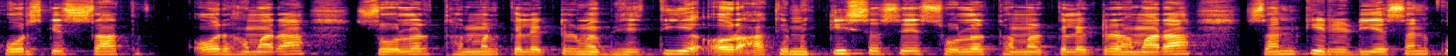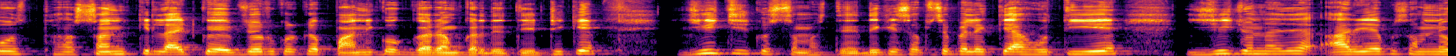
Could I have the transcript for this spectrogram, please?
फोर्स के साथ और हमारा सोलर थर्मल कलेक्टर में भेजती है और आखिर में किस तरह से सोलर थर्मल कलेक्टर हमारा सन की रेडिएशन को सन की लाइट को एब्जॉर्व करके पानी को गर्म कर देती है, ठीक है? ये चीज़ को समझते हैं। देखिए, सबसे पहले क्या होती है? ये जो नज़र आ रही है आपके सामने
